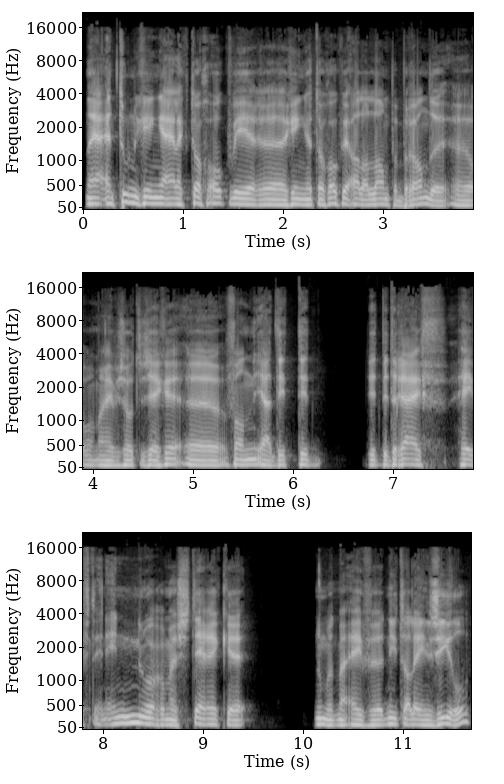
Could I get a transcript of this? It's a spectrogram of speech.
Nou ja, en toen ging eigenlijk toch ook weer, gingen toch ook weer alle lampen branden, om het maar even zo te zeggen. van ja, dit, dit, dit bedrijf heeft een enorme sterke, noem het maar even, niet alleen ziel.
